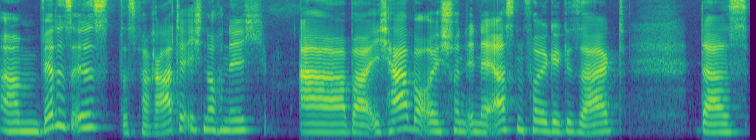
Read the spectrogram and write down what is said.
Ähm, wer das ist, das verrate ich noch nicht. Aber ich habe euch schon in der ersten Folge gesagt, dass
